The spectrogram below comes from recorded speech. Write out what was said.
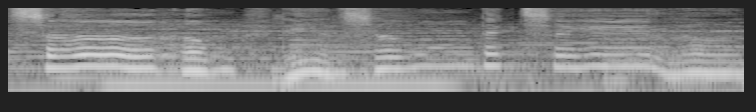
失陷，你人生的齿轮，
